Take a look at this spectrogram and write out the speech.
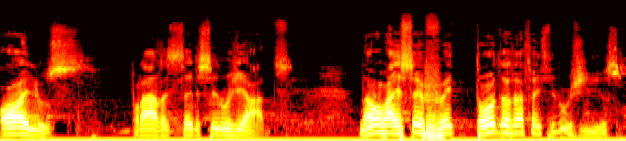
olhos para serem cirurgiados. Não vai ser feito todas essas cirurgias.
